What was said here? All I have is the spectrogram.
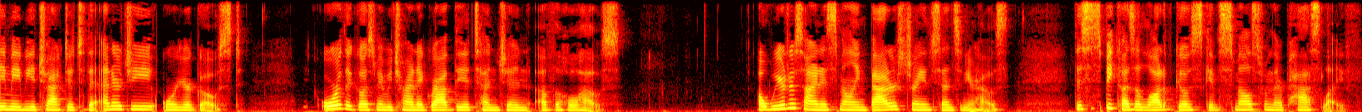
They may be attracted to the energy or your ghost. Or the ghost may be trying to grab the attention of the whole house. A weirder sign is smelling bad or strange scents in your house. This is because a lot of ghosts give smells from their past life.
